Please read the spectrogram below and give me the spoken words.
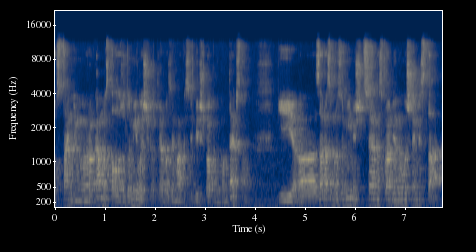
останніми роками стало зрозуміло, що треба займатися більш широким контекстом. І е, зараз ми розуміємо, що це насправді не лише міста.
